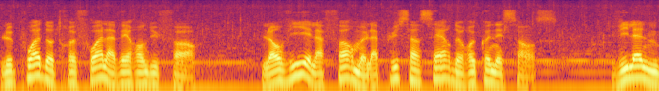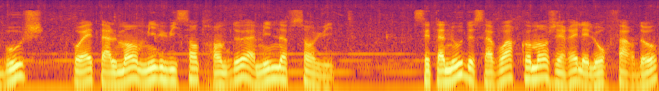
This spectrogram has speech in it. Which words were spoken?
Le poids d'autrefois l'avait rendu fort. L'envie est la forme la plus sincère de reconnaissance. Wilhelm Busch, poète allemand 1832 à 1908. C'est à nous de savoir comment gérer les lourds fardeaux,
